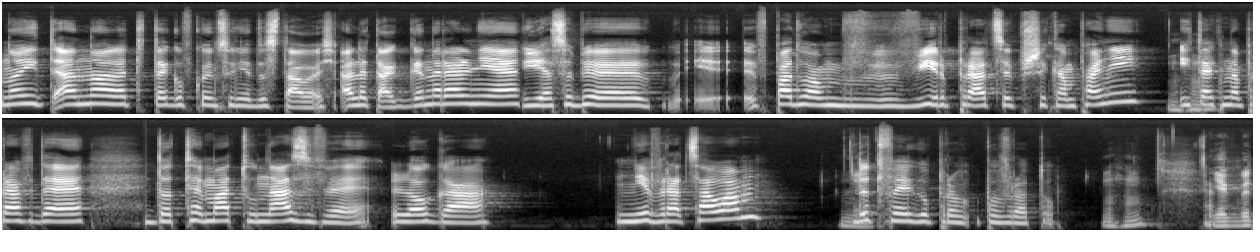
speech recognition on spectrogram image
No i a, no, ale ty tego w końcu nie dostałeś. Ale tak, generalnie ja sobie y, wpadłam w wir pracy przy kampanii i Mhm. tak naprawdę do tematu nazwy loga nie wracałam Nie. do twojego powrotu. Mhm. Tak. Jakby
